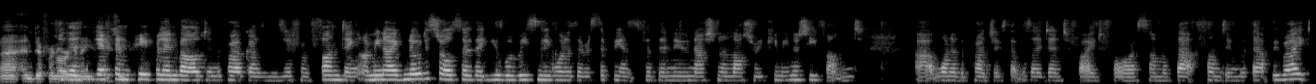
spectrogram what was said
uh, and different So there's organizations. different people involved in the programs and there's different funding. I mean, I've noticed also that you were recently one of the recipients for the new National Lottery Community Fund, uh, one of the projects that was identified for some of that funding. Would that be right?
